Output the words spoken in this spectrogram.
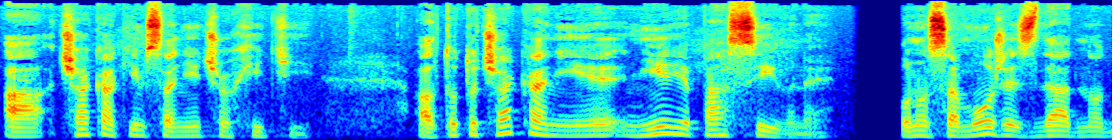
a čaká, kým sa niečo chytí. Ale toto čakanie nie je pasívne. Ono sa môže zdať, no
